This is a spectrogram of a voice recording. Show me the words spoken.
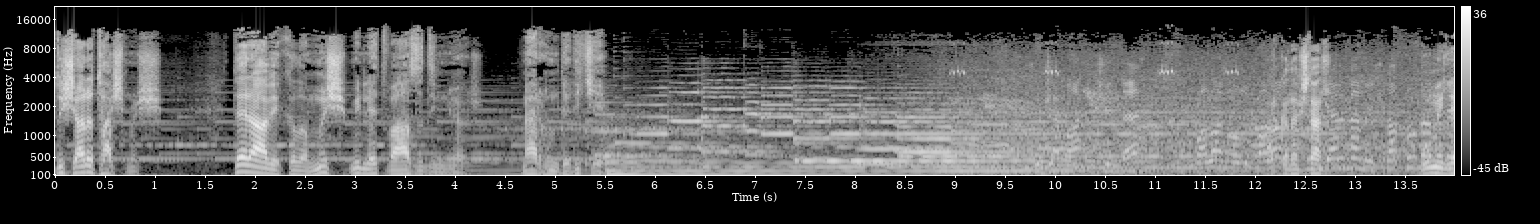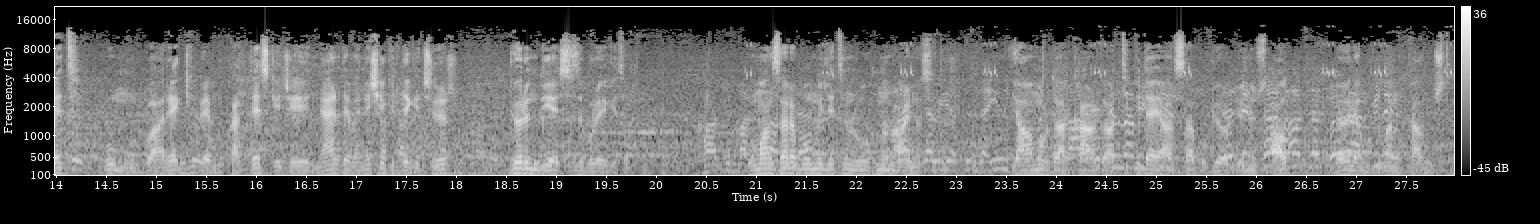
dışarı taşmış. Teravih kılınmış, millet vaazı dinliyor. Merhum dedi ki... Arkadaşlar, bu millet bu mübarek ve mukaddes geceyi nerede ve ne şekilde geçirir görün diye sizi buraya getirdim. Bu manzara bu milletin ruhunun aynasıdır. Yağmurda, karda, tipi de yağsa bu gördüğünüz halk böyle muhlanıp kalmıştır.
